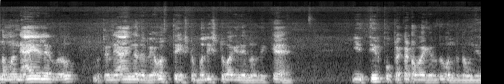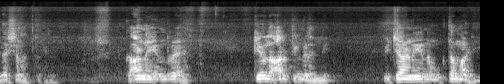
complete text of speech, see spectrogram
ನಮ್ಮ ನ್ಯಾಯಾಲಯಗಳು ಮತ್ತು ನ್ಯಾಯಾಂಗದ ವ್ಯವಸ್ಥೆ ಎಷ್ಟು ಬಲಿಷ್ಠವಾಗಿದೆ ಅನ್ನೋದಕ್ಕೆ ಈ ತೀರ್ಪು ಪ್ರಕಟವಾಗಿರೋದು ಒಂದು ನಾವು ನಿದರ್ಶನ ಆಗ್ತದೆ. ಕಾರಣ ಏನಂದರೆ, ಕೇವಲ ಆರು ತಿಂಗಳಲ್ಲಿ ವಿಚಾರಣೆಯನ್ನು ಮುಕ್ತ ಮಾಡಿ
